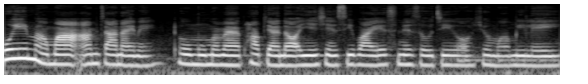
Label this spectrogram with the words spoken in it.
ဦးအေးမောင်မအားမကြနိုင်ပေထိုမူမမှန်ဖောက်ပြန်သောအရင်ရှင်စီးပွားရေးစနစ်ဆိုကြီးကိုယွံမမိလေ၏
